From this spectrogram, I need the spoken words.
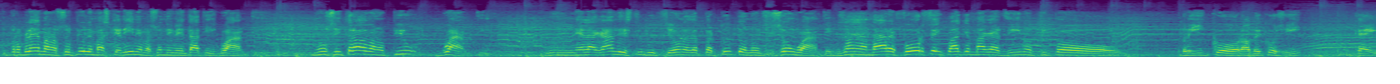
il problema non sono più le mascherine ma sono diventati i guanti. Non si trovano più guanti. Nella grande distribuzione dappertutto non ci sono guanti, bisogna andare forse in qualche magazzino tipo Bricco, robe così, ok?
